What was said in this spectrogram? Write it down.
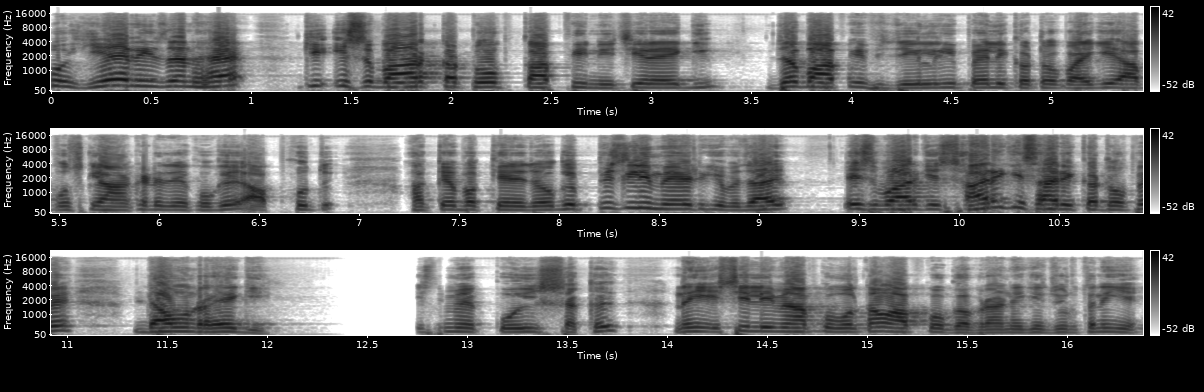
तो ये रीजन है कि इस बार कट ऑफ़ काफ़ी नीचे रहेगी। जब आपकी फ़िज़िकल की पहली कट ऑफ़ आएगी, आप उसके आंकड़े देखोगे, आप खुद हक्के बक्के रह जाओगे। पिछली मेरिट की बजाय, इस बार की सारी की सारी कट ऑफ़ डाउन रहेगी। इसमें कोई शक नहीं, इसीलिए मैं आपको बोलता हूँ, आपको घबराने की ज़रूरत नहीं है।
